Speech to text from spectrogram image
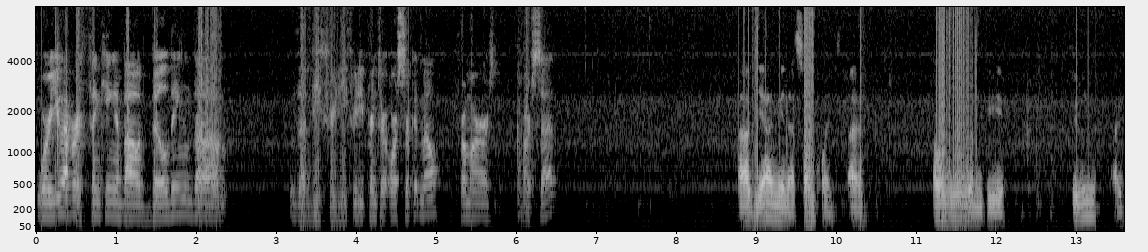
were you ever thinking about building the the D3D 3D printer or circuit mill from our our set? Uh, yeah, I mean at some point. I probably wouldn't be soon. I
